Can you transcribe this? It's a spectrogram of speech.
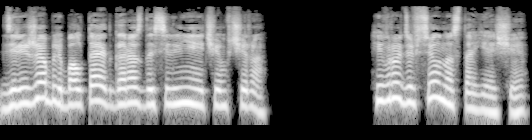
Дирижабль болтает гораздо сильнее, чем вчера. И вроде все настоящее,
